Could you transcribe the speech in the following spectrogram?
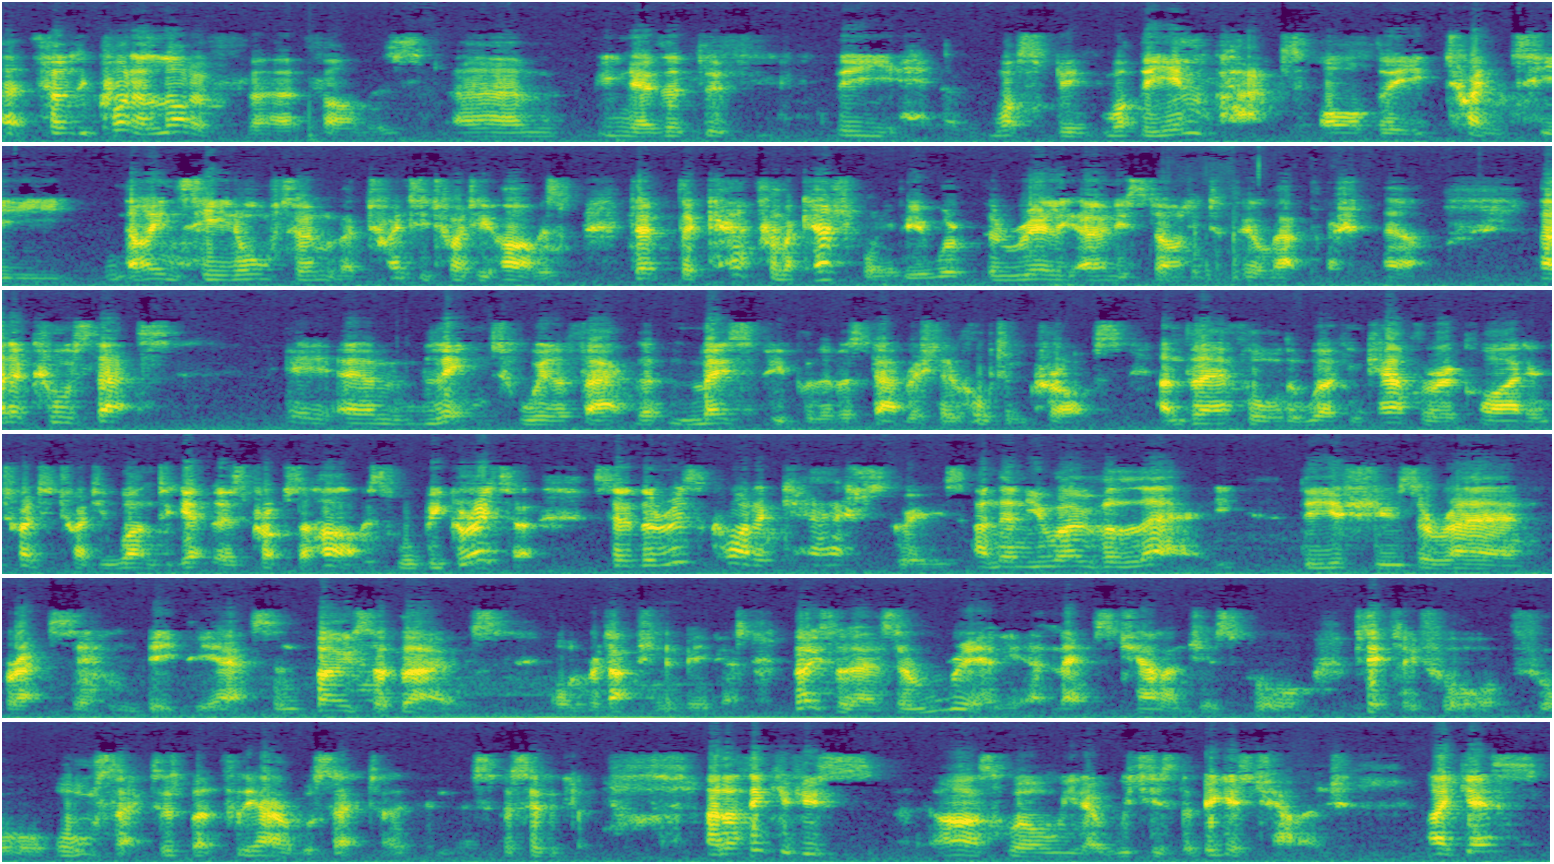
uh, for quite a lot of uh, farmers, um, you know, the, the, the, what's been, what the impact of the 2019 autumn, the 2020 harvest, the, the from a cash point of view, we're, really only starting to feel that pressure now. And of course, that's um, linked with the fact that most people have established their autumn crops, and therefore the working capital required in 2021 to get those crops to harvest will be greater. So there is quite a cash squeeze, and then you overlay the issues around Brexit and BPS, and both of those, or the reduction in BPS, both of those are really immense challenges for, particularly for, for all sectors, but for the arable sector specifically. And I think if you ask, well, you know, which is the biggest challenge? I guess,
